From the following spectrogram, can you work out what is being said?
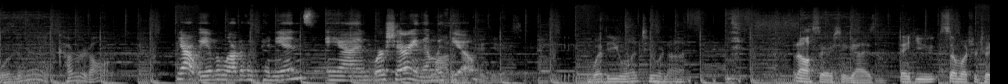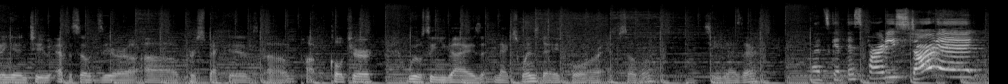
We're going to cover it all. Yeah, we have a lot of opinions and we're sharing them with you. opinions, whether you want to or not. In all seriousness, guys, thank you so much for tuning in to episode zero of Perspectives of Pop Culture. We will see you guys next Wednesday for episode one. See you guys there. Let's get this party started.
